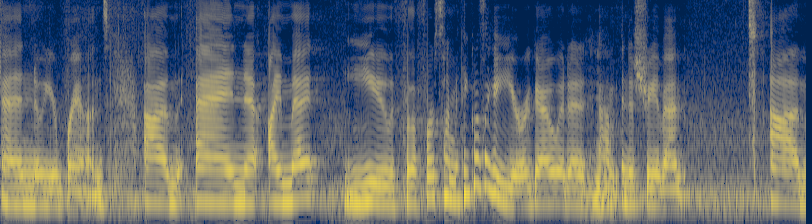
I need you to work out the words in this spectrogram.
and know your brand. Um, and I met you for the first time, I think it was like a year ago at an um, industry event. Um,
